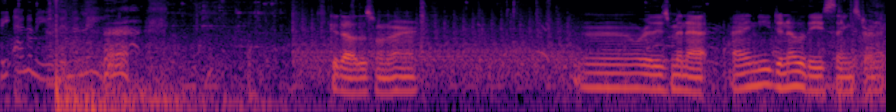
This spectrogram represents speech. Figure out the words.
The enemy is in the lead. Let's get out of this one right here. Uh, where are these men at? I need to know these things, darn it.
